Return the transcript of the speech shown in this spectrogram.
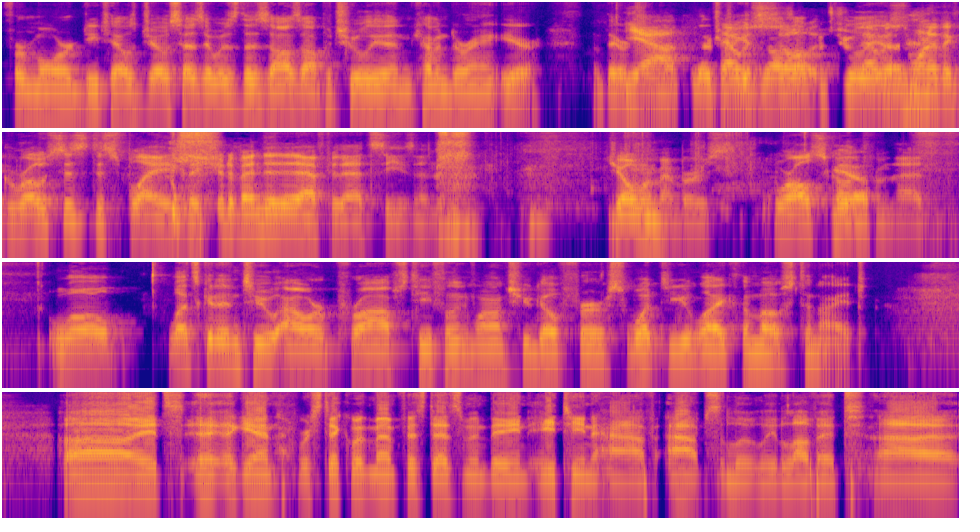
for more details. Joe says it was the Zaza Pachulia and Kevin Durant year. That they were yeah, they're trying that was so, That was one of the grossest displays. They should have ended it after that season. Joe remembers. We're all scarred yeah. from that. Well, let's get into our props. Tiefling, why don't you go first? What do you like the most tonight? Uh, it's again, we're sticking with Memphis, Desmond Bane, 18 and a half. Absolutely love it. Uh,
